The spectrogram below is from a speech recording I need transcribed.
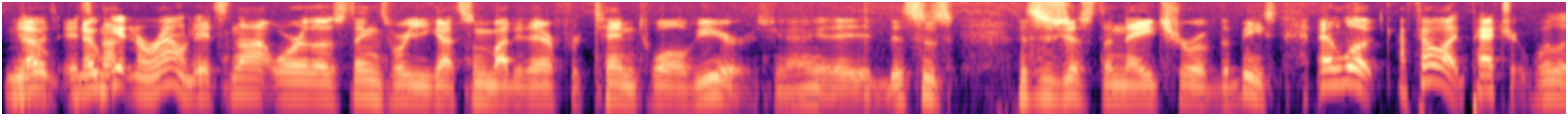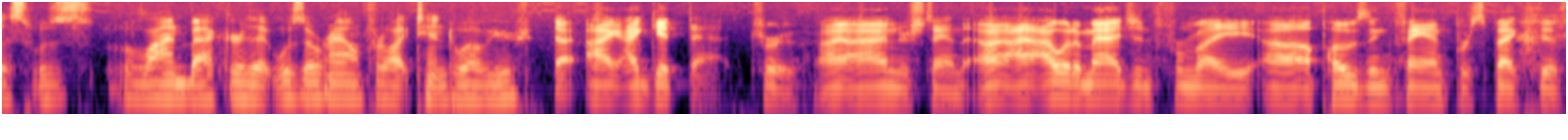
You know, no it's no not- getting around it. It's not one of those things where you got somebody there for 10, 12 years. You know, It- this is this is just the nature of the beast. And look, I felt like Patrick Willis was a linebacker that was around for like 10, 12 years. I, I get that. True, I, I understand that. I, I would imagine from a uh, opposing fan perspective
